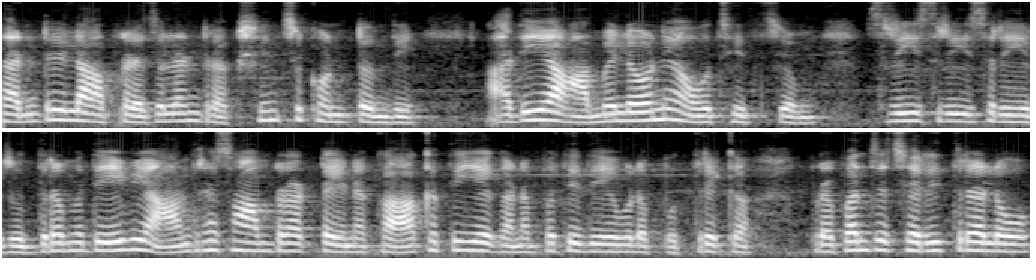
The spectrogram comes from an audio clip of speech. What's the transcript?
తండ్రిలా ప్రజలను రక్షించుకుంటుంది. అది ఆమెలోని ఔచిత్యం. శ్రీ శ్రీ శ్రీ రుద్రమదేవి ఆంధ్ర సామ్రాట్ అయిన కాకతీయ గణపతి దేవుల పుత్రిక. ప్రపంచ చరిత్రలో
